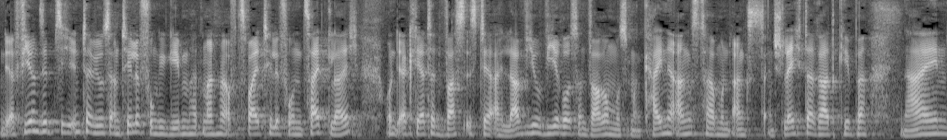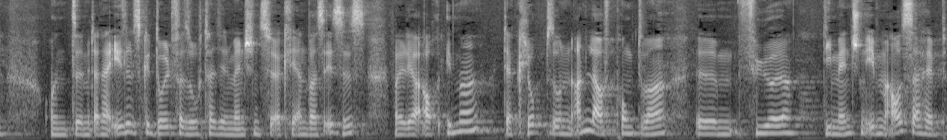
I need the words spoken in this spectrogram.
und er 74 Interviews am Telefon gegeben hat, manchmal auf zwei Telefonen zeitgleich und erklärt hat, was ist der I Love You Virus und warum muss man keine Angst haben und Angst ist ein schlechter Ratgeber. Nein und äh, mit einer Eselsgeduld versucht hat, den Menschen zu erklären, was ist es, weil ja auch immer der Club so ein Anlaufpunkt war ähm, für die Menschen eben außerhalb,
